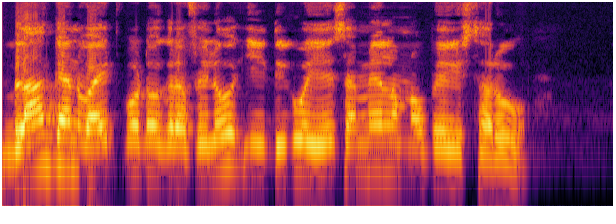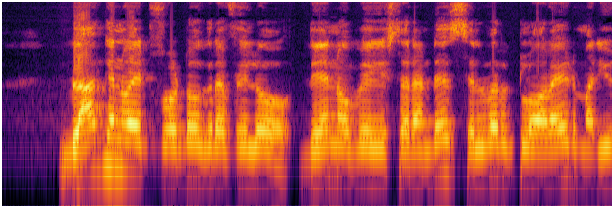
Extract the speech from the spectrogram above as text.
బ్లాక్ అండ్ వైట్ ఫోటోగ్రఫీలో ఈ దిగువ ఏ సమ్మేళనం ఉపయోగిస్తారు? బ్లాక్ అండ్ వైట్ ఫోటోగ్రఫీలో దేన్ని ఉపయోగిస్తారంటే సిల్వర్ క్లోరైడ్ మరియు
